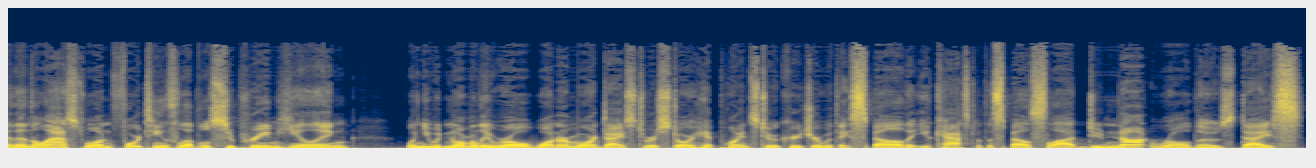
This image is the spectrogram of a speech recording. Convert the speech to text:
And then the last one, 14th level Supreme Healing. When you would normally roll one or more dice to restore hit points to a creature with a spell that you cast with a spell slot, do not roll those dice.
